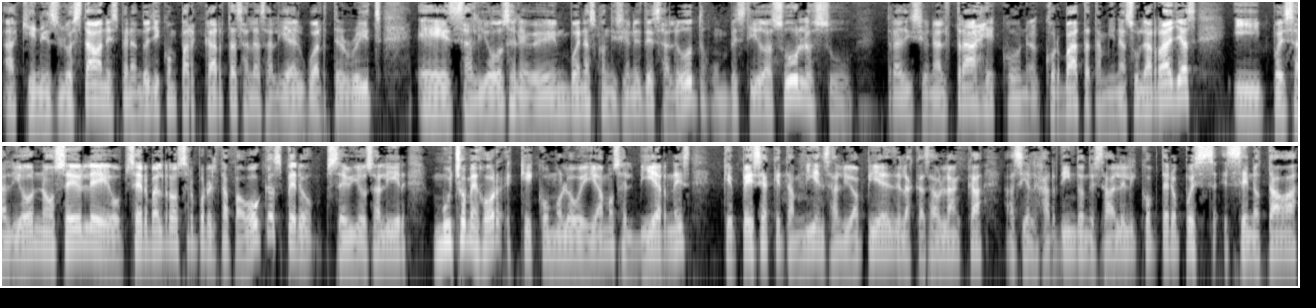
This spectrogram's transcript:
a quienes lo estaban esperando allí con parcartas a la salida del Walter Reed, eh, salió, se le ve en buenas condiciones de salud, un vestido azul, su tradicional traje con corbata también azul a rayas y pues salió, no se le observa el rostro por el tapabocas, pero se vio salir mucho mejor que como lo veíamos el viernes, que pese a que también salió a pie desde la Casa Blanca hacia el jardín donde estaba el helicóptero, pues se notaba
